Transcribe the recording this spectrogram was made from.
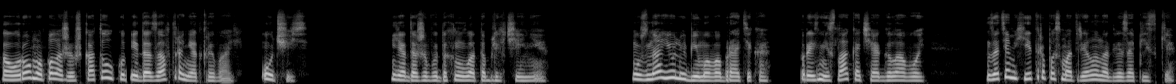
А у Рома положи в шкатулку и до завтра не открывай. Учись. Я даже выдохнула от облегчения. «Узнаю любимого братика», — произнесла, качая головой. Затем хитро посмотрела на две записки.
